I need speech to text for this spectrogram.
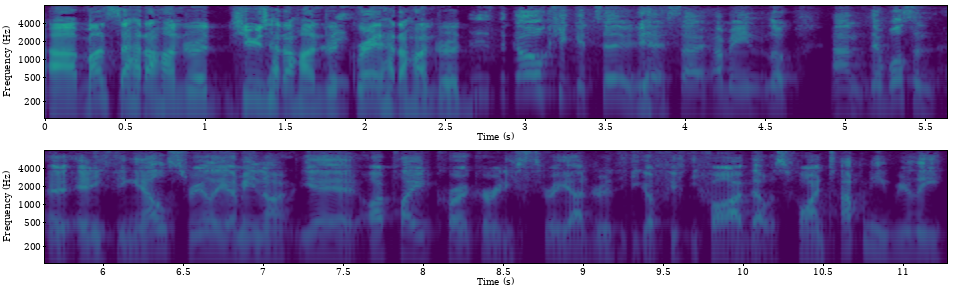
uh, Munster had 100, Hughes had 100, Grant had 100. He's the goal kicker too. Yeah. So I mean, look, um, there wasn't uh, anything else really. I mean, I, yeah, I played Croker at his 300. He got 55. That was fine. Tapine really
